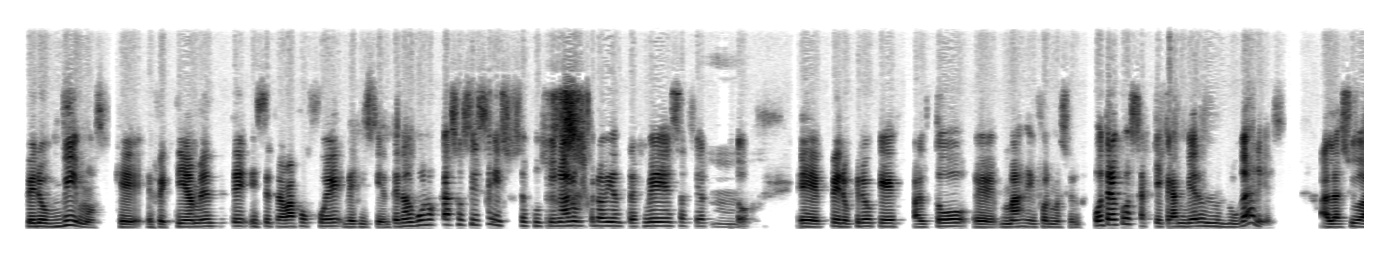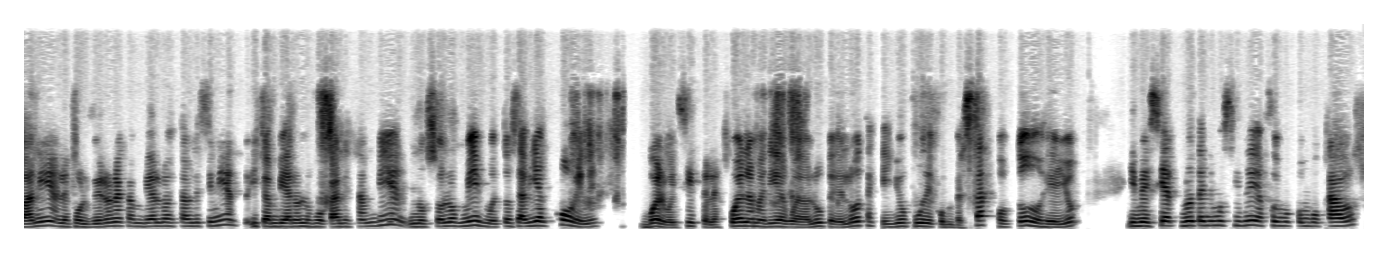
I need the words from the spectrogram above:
Pero vimos que efectivamente ese trabajo fue deficiente. En algunos casos sí se hizo, se fusionaron, pero habían tres mesas, ¿cierto? Mm. Eh, pero creo que faltó eh, más información. Otra cosa es que cambiaron los lugares. A la ciudadanía les volvieron a cambiar los establecimientos y cambiaron los vocales también, no son los mismos. Entonces había jóvenes, vuelvo, insisto, la Escuela María de Guadalupe de Lota, que yo pude conversar con todos ellos y me decían, no tenemos idea, fuimos convocados,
